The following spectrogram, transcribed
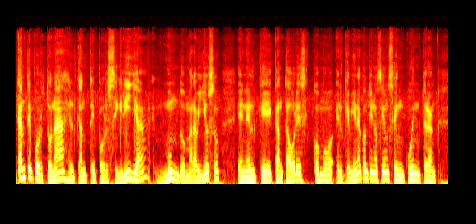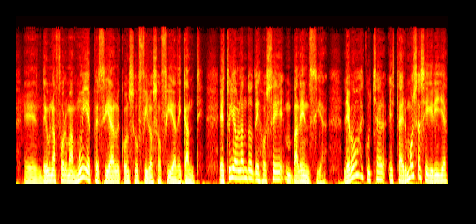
El cante por tonás, el cante por sigrilla, un mundo maravilloso en el que cantaores como el que viene a continuación se encuentran eh, de una forma muy especial con su filosofía de cante. Estoy hablando de José Valencia. Le vamos a escuchar esta hermosa sigrilla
